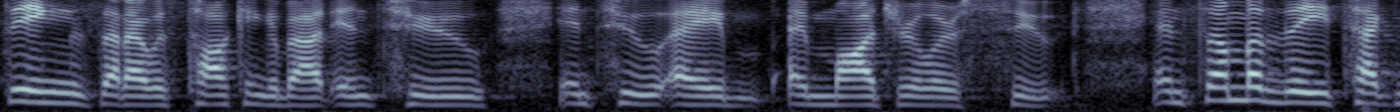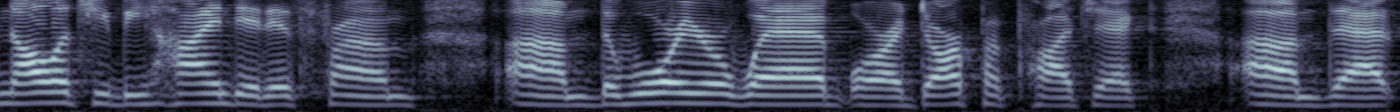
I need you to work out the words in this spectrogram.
things that I was talking about into, into a, a modular suit. And some of the technology behind it is from um, the Warrior Web or a DARPA project um, that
